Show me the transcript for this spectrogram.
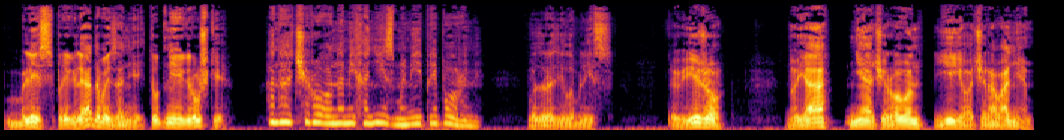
Близ, приглядывай за ней. Тут не игрушки». «Она очарована механизмами и приборами», — возразила Близ. «Вижу, но я не очарован ее очарованием.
